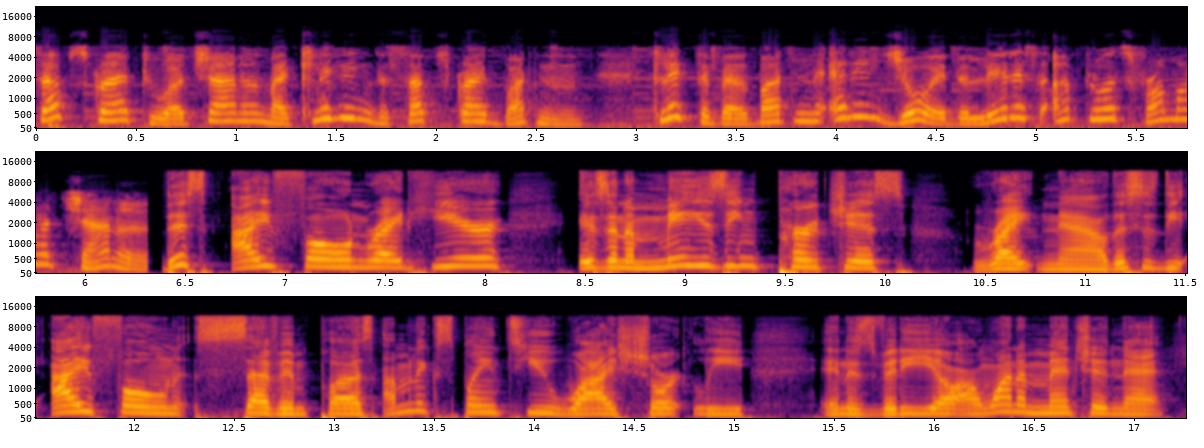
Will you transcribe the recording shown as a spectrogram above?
Subscribe to our channel by clicking the subscribe button. Click the bell button and enjoy the latest uploads from our channel. This iPhone right here is an amazing purchase right now. This is the iPhone 7 Plus. I'm going to explain to you why shortly in this video. I want to mention that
